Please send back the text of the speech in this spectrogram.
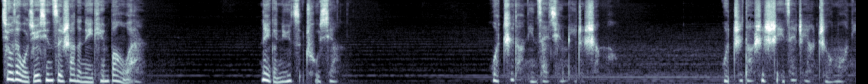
就在我决心自杀的那天傍晚，那个女子出现了。我知道您在经历着什么，我知道是谁在这样折磨您。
